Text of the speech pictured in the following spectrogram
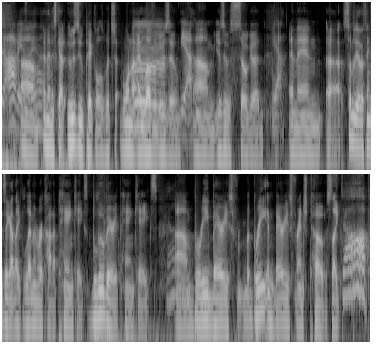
yeah, obviously. Um, yeah. and then it's got yuzu pickles, which one I love yuzu. yeah. um, yuzu is so good. Yeah. and then uh, some of the other things they got like lemon ricotta pancakes, blueberry pancakes, um, brie berries, brie and berries French toast. Like Stop.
